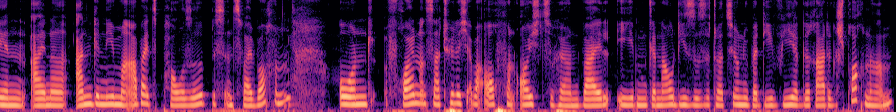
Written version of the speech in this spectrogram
in eine angenehme Arbeitspause bis in zwei Wochen und freuen uns natürlich aber auch von euch zu hören, weil eben genau diese Situation, über die wir gerade gesprochen haben,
